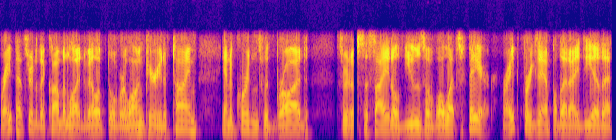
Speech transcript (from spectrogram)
right? That's sort of the common law developed over a long period of time in accordance with broad sort of societal views of, well, what's fair, right? For example, that idea that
